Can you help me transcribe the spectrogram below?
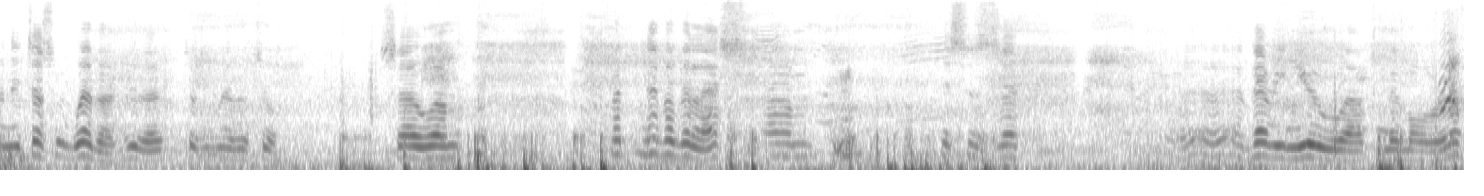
and it doesn't weather, you know, it doesn't weather at all. So, um, but nevertheless, um, this is a, a very new uh, memorial,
